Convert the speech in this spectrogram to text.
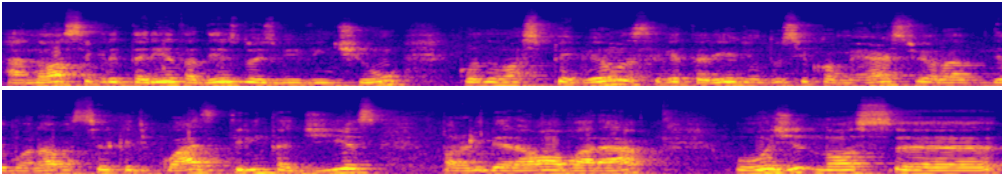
A nossa secretaria está desde 2021. Quando nós pegamos a Secretaria de Indústria e Comércio, ela demorava cerca de quase 30 dias para liberar o alvará. Hoje nós eh,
